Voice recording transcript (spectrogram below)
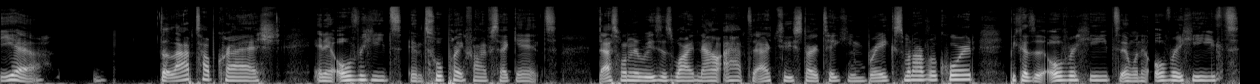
yeah, the laptop crashed and it overheats in 2.5 seconds. That's one of the reasons why now I have to actually start taking breaks when I record because it overheats and when it overheats,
